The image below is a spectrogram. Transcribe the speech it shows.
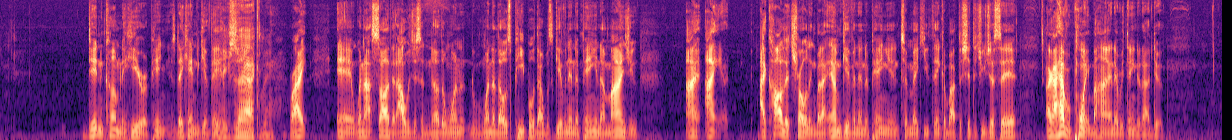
didn't come to hear opinions. They came to give theirs Exactly. right? And when I saw that I was just another one one of those people that was giving an opinion, now mind you, I I I call it trolling, but I am giving an opinion to make you think about the shit that you just said. Like I have a point behind everything that I do.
